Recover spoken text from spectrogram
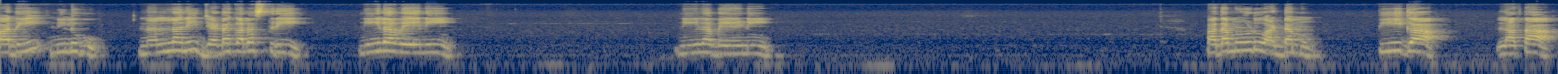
పది నిలువు. నల్లని జడగల స్త్రీ. నీలవేణి. నీలవేణి. పదమూడు అడ్డము. తీగ లత.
